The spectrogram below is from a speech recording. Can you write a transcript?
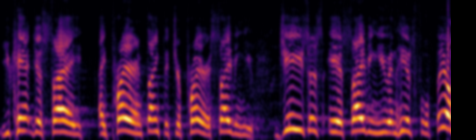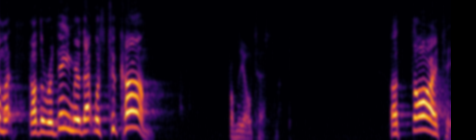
You can't just say a prayer and think that your prayer is saving you. Jesus is saving you in his fulfillment of the Redeemer that was to come from the Old Testament. Authority.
